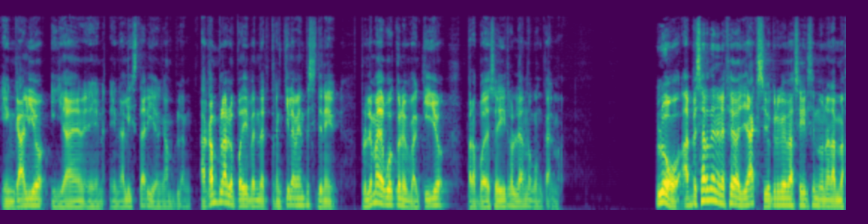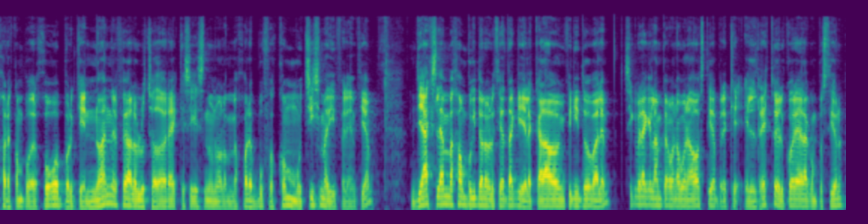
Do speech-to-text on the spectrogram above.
en Galio y ya en, en, Alistar y en Gamplan. A Gamplan lo podéis vender tranquilamente si tenéis Problema de hueco en el banquillo para poder seguir roleando con calma. Luego, a pesar de nerfeo a Jax, yo creo que va a seguir siendo una de las mejores compos del juego porque no han nerfeado a los luchadores, que sigue siendo uno de los mejores buffos con muchísima diferencia. Jax le han bajado un poquito la velocidad de ataque y el escalado infinito, ¿vale? Sí que verá que le han pegado una buena hostia, pero es que el resto del core de la composición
